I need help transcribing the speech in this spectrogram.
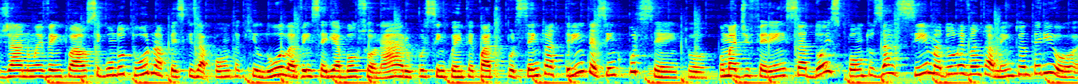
Já no eventual segundo turno, a pesquisa aponta que Lula venceria Bolsonaro por 54% a 35%, uma diferença dois pontos acima do levantamento anterior.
